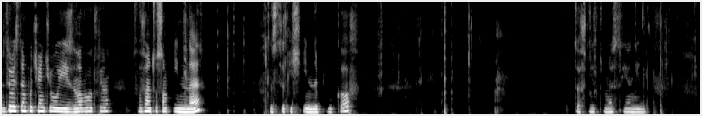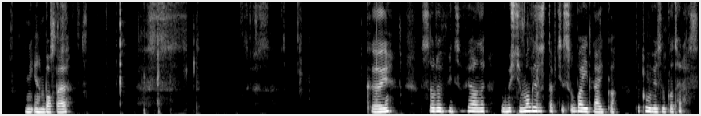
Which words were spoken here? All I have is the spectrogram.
Widzowie jestem po cięciu i znowu otwieram. Otworzyłem, to są inne. To jest jakiś inny piłkarz. To też nie to Messi ani, ani Mbappé. Okej. Sorry widzowie, ale jakbyście mogli zostawcie suba i lajka. Tak mówię tylko teraz.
